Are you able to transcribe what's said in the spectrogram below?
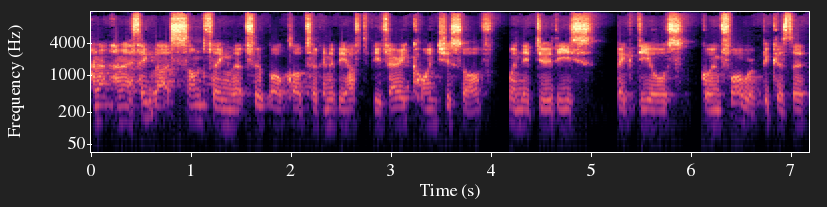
and, and I think that's something that football clubs are going to be, have to be very conscious of when they do these big deals going forward because the,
